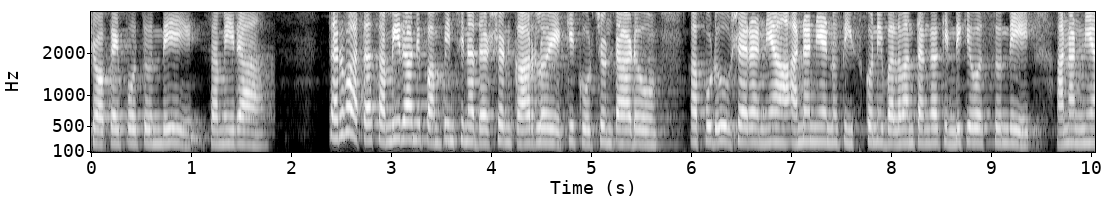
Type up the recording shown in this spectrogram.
షాక్ అయిపోతుంది సమీరా. తర్వాత సమీరాని పంపించిన దర్శన్ కారులో ఎక్కి కూర్చుంటాడు. అప్పుడు శరణ్య అనన్యను తీసుకొని బలవంతంగా కిందికి వస్తుంది. అనన్య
